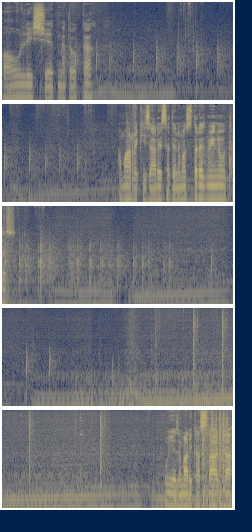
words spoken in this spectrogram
Holy shit, me toca. Vamos a requisar esta, tenemos tres minutos. Uy, marica está acá.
